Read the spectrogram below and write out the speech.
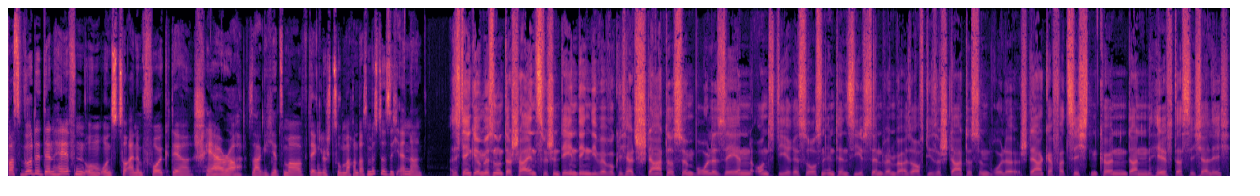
was würde denn helfen, um uns zu einem Volk der Sharer, sage ich jetzt mal auf Englisch zu machen? Was müsste sich ändern? Also ich denke, wir müssen unterscheiden zwischen den Dingen, die wir wirklich als Statussymbole sehen und die ressourcenintensiv sind. Wenn wir also auf diese Statussymbole stärker verzichten können, dann hilft das sicherlich.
